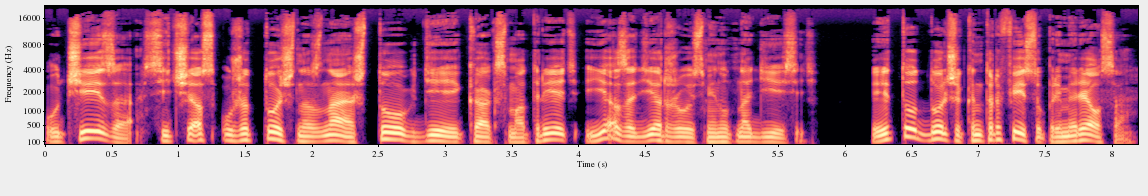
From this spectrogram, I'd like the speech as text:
У Чейза, сейчас уже точно зная, что, где и как смотреть, я задерживаюсь минут на 10. И тот дольше к интерфейсу примерялся,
